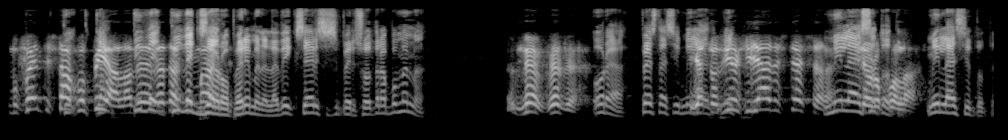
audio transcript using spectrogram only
Μου φαίνεται στα έχω πει, Κα- αλλά τι δεν, δεν, δεν τα τι δεν θυμάσαι. ξέρω, περίμενε. Δηλαδή, ξέρεις εσύ περισσότερα από μένα; Ναι, βέβαια. Ωραία. Πες τα εσύ, μίλα. Για το μí- 2004 Μίλα εσύ ξέρω τότε. πολλά. Μίλα εσύ τότε.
